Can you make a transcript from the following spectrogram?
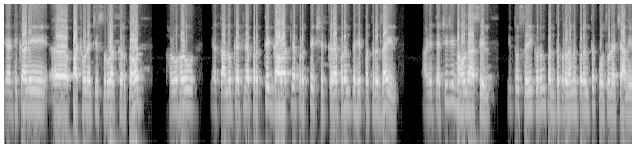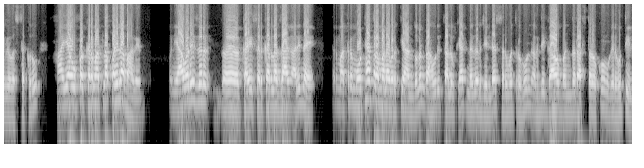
या ठिकाणी पाठवण्याची सुरुवात करतो आहोत. हळूहळू या तालुक्यातल्या प्रत्येक गावातल्या प्रत्येक शेतकऱ्यापर्यंत हे पत्र जाईल आणि त्याची जी भावना असेल ती तो सही करून पंतप्रधानांपर्यंत पोहोचवण्याची आम्ही व्यवस्था करू. हा या उपक्रमातला पहिला भाग आहे. पण यावरही जर काही सरकारला जाग आली नाही तर मात्र मोठ्या प्रमाणावरती आंदोलन राहुरी तालुक्यात नगर जिल्ह्यात सर्वत्र होऊन अगदी गाव बंद रास्ता रोको वगैरे होतील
